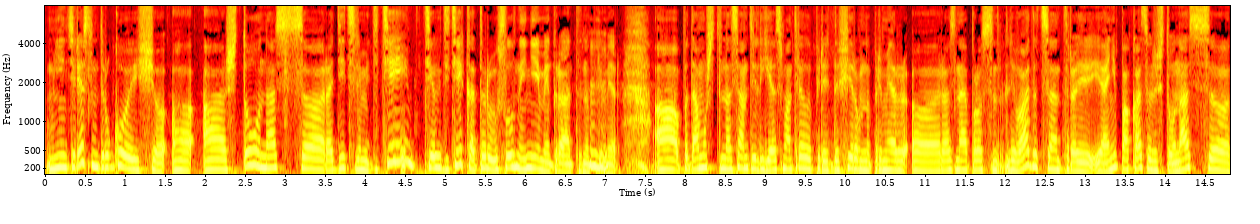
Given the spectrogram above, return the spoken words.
мне интересно другое еще. А, а что у нас с родителями детей, тех детей, которые условно не мигранты, например? Mm-hmm. А, потому что, на самом деле, я смотрела перед эфиром, например, а, разные опросы Левада-центра, и они показывали, что у нас, а,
